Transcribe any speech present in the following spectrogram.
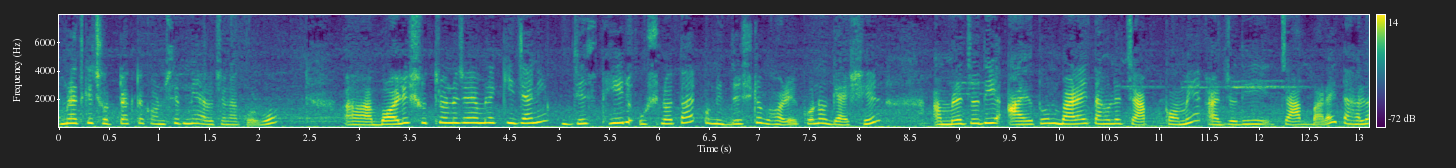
আমরা আজকে ছোট্ট একটা কনসেপ্ট নিয়ে আলোচনা করব। বয়লের সূত্র অনুযায়ী আমরা কি জানি? যে স্থির উষ্ণতা ও নির্দিষ্ট ভরের কোনো গ্যাসের আমরা যদি আয়তন বাড়াই তাহলে চাপ কমে, আর যদি চাপ বাড়াই তাহলে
